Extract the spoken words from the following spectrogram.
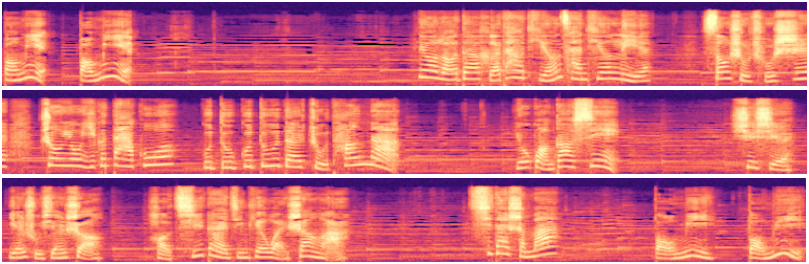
保密，保密。六楼的核桃亭餐厅里，松鼠厨师正用一个大锅咕嘟咕嘟的煮汤呢。有广告信。谢谢，鼹鼠先生，好期待今天晚上啊！期待什么？保密，保密！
